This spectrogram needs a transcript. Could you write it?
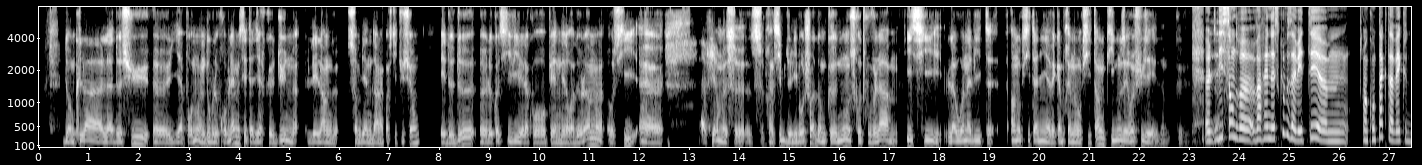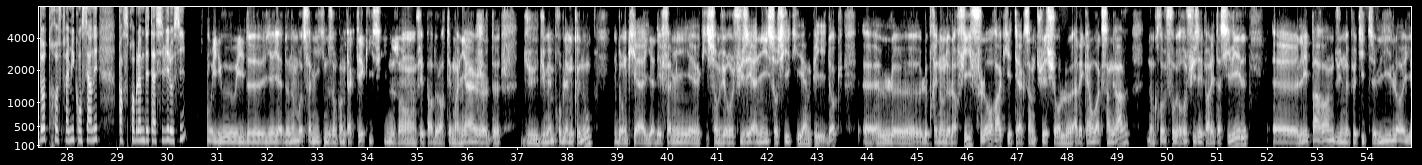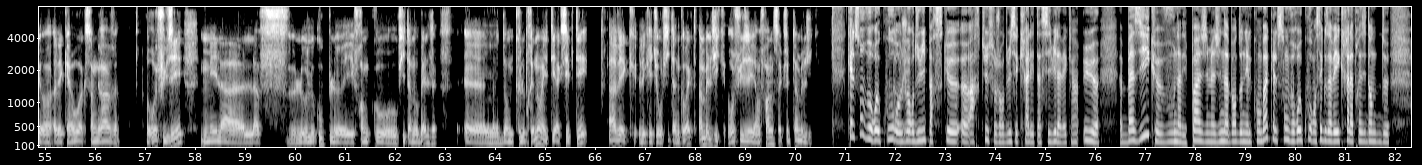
Donc là, là-dessus, il y a pour nous un double problème, c'est-à-dire que d'une, les langues sont bien dans la Constitution, et de deux, euh, le Code civil et la Cour européenne des droits de l'homme aussi euh, affirment ce, ce, principe de libre choix. Donc euh, nous, on se retrouve là, ici, là où on habite, en Occitanie, avec un prénom occitan qui nous est refusé. Donc, euh, Lysandre Varenne, est-ce que vous avez été en contact avec d'autres familles concernées par ce problème d'état civil aussi? Oui, oui, oui. Il y, a de nombreuses familles qui nous ont contactés, qui, qui nous ont fait part de leurs témoignages de, du, du, même problème que nous. Donc il y, a, il y, a, des familles qui sont vues refuser à Nice aussi, qui est un pays doc, euh, le, le, prénom de leur fille, Flora, qui était accentué sur le, avec un haut accent grave, donc refusé par l'état civil. Euh, les parents d'une petite Liloy avec un haut accent grave refusé, mais la, le, couple est franco-occitano-belge, euh, donc le prénom a été accepté avec l'écriture occitane correcte en Belgique, refusé en France, accepté en Belgique. Quels sont vos recours aujourd'hui Parce que euh, Artus aujourd'hui s'écrit à l'état civil avec un U euh, basique. Vous n'allez pas, j'imagine, abandonner le combat. Quels sont vos recours On sait que vous avez écrit à la présidente de,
